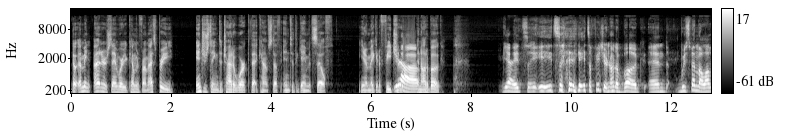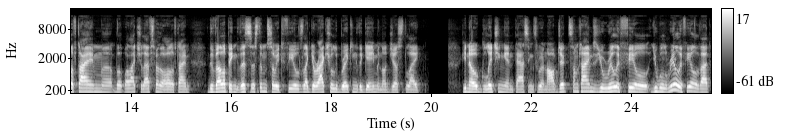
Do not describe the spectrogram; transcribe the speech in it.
No, I mean I understand where you're coming from. That's pretty interesting to try to work that kind of stuff into the game itself you know, make it a feature yeah. and not a bug. Yeah, it's it's it's a feature, not a bug, and we've spent a lot of time. Uh, but well, actually, I've spent a lot of time developing this system so it feels like you're actually breaking the game and not just like you know glitching and passing through an object sometimes you really feel you will really feel that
